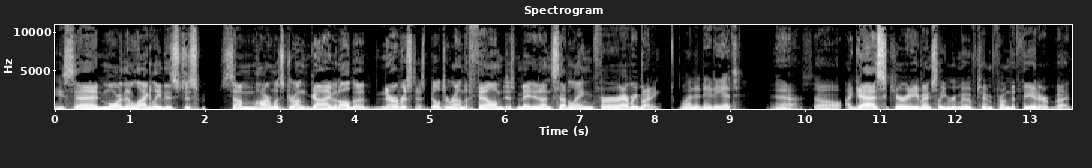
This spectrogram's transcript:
He said, more than likely, this is just some harmless drunk guy, but all the nervousness built around the film just made it unsettling for everybody. What an idiot. Yeah. So I guess security eventually removed him from the theater, but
